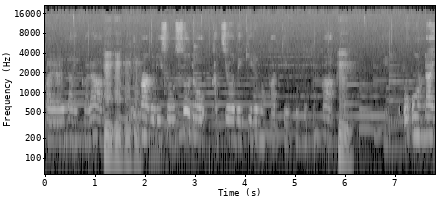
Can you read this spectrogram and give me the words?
変えられないから、今あるリソースをどう活用できるのかっていうこととか、えっとオンライ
